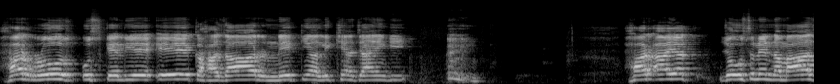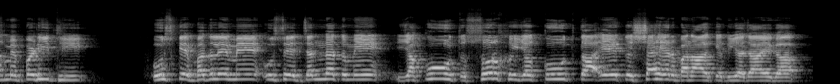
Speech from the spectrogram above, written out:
हर रोज़ उसके लिए एक हज़ार नेकियाँ लिखी जाएँगी। हर आयत जो उसने नमाज़ में पढ़ी थी, उसके बदले में उसे जन्नत में यकूत, सुर्ख यकूत का एक शहर बना के दिया जाएगा।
